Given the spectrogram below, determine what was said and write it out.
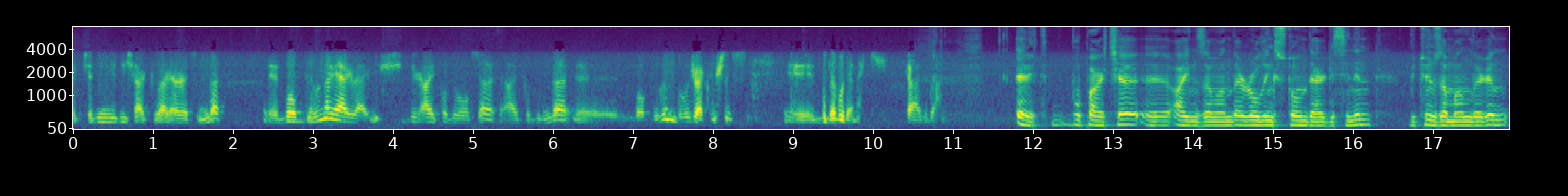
Sıkça dinlediği şarkılar arasında e, Bob Dylan'a yer vermiş. Bir iPod'u olsa iPod'unda e, Bob Dylan bulacakmışız. E, bu da bu demek galiba. Evet, bu parça e, aynı zamanda Rolling Stone dergisinin bütün zamanların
